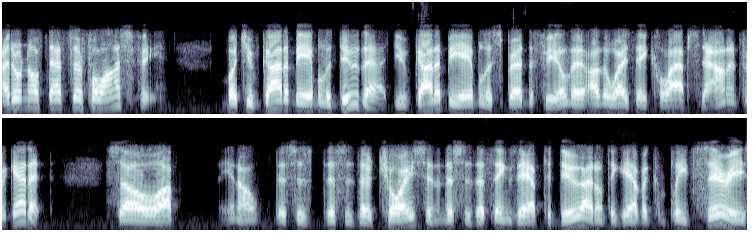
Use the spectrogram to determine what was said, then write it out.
I don't know if that's their philosophy, but you've got to be able to do that. You've got to be able to spread the field, otherwise they collapse down and forget it. So, uh, you know, this is this is their choice, and this is the things they have to do. I don't think you have a complete series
